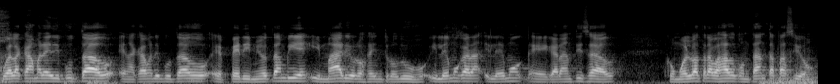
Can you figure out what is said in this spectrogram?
fue a la Cámara de Diputados, en la Cámara de Diputados eh, perimió también y Mario lo reintrodujo y le hemos, y le hemos eh, garantizado, como él lo ha trabajado con tanta pasión,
